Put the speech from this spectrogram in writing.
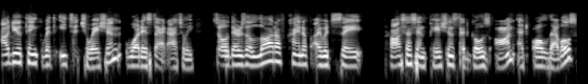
how do you think with each situation? What is that actually? So, there's a lot of kind of, I would say, process and patience that goes on at all levels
